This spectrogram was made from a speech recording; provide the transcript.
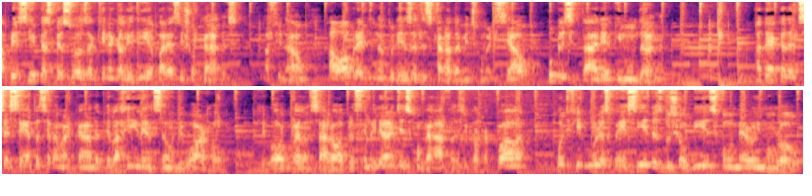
A princípio, as pessoas aqui na galeria parecem chocadas. Afinal, a obra é de natureza descaradamente comercial, publicitária e mundana. A década de 60 será marcada pela reinvenção de Warhol, que logo vai lançar obras semelhantes com garrafas de Coca-Cola ou de figuras conhecidas do showbiz como Marilyn Monroe,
